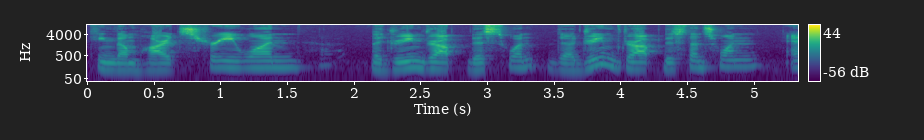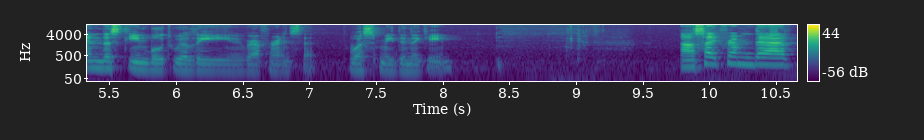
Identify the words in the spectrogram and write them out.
Kingdom Hearts 3 one, the Dream Drop this one, the Dream Drop Distance one, and the Steamboat Willie reference that was made in the game. Aside from that,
